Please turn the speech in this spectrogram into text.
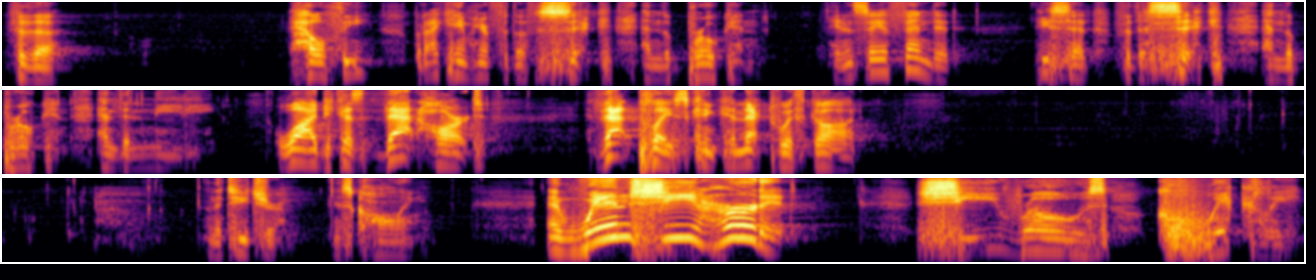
for the healthy, but I came here for the sick and the broken. He didn't say offended. He said, for the sick and the broken and the needy. Why? Because that heart, that place can connect with God. And the teacher is calling. And when she heard it, she rose quickly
